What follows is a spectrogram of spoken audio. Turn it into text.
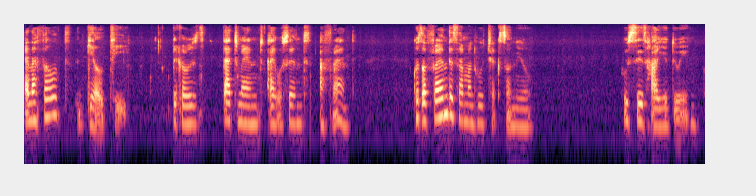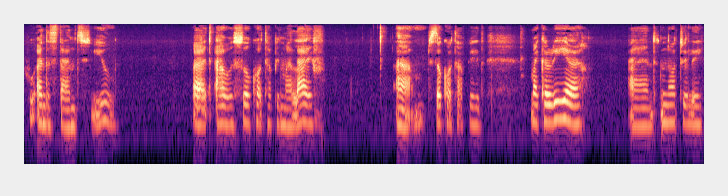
And I felt guilty because that meant I wasn't a friend. Because a friend is someone who checks on you, who sees how you're doing, who understands you. But I was so caught up in my life, um, so caught up with my career, and not really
